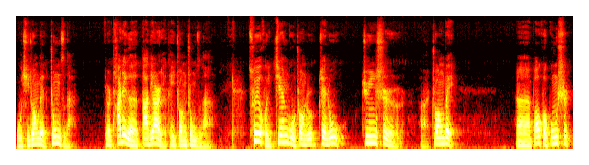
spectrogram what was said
武器装备的中子弹，就是它这个大第二也可以装中子弹，摧毁坚固建筑建筑物、军事啊装备，呃，包括工事。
